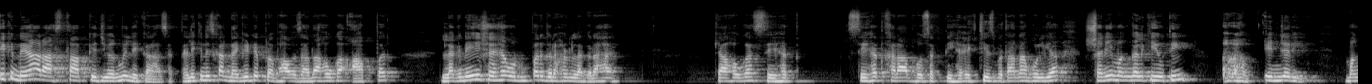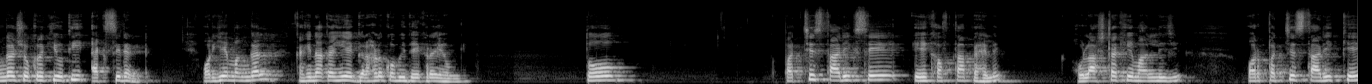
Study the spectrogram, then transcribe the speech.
एक नया रास्ता आपके जीवन में लेकर आ सकता है, लेकिन इसका नेगेटिव प्रभाव ज़्यादा होगा आप पर। लग्नेश है उन पर ग्रहण लग रहा है। क्या होगा? सेहत। सेहत खराब हो सकती है। एक चीज़ बताना भूल गया, शनि मंगल की होती इंजरी मंगल शुक्र की होती एक्सीडेंट और ये मंगल कहीं ना कहीं एक ग्रहण को भी देख रहे होंगे। तो 25 तारीख से एक हफ़्ता पहले, होलाष्टक ही मान लीजिए, और 25 तारीख के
